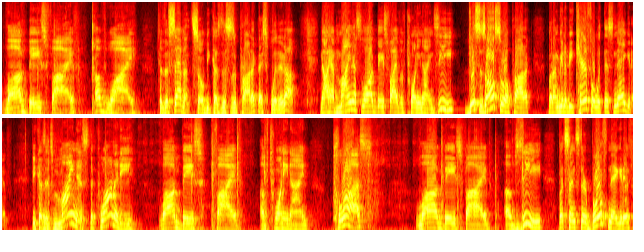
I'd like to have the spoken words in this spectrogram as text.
log base 5 of y to the 7th. So because this is a product, I split it up. Now I have minus log base 5 of 29z. This is also a product, but I'm going to be careful with this negative because it's minus the quantity log base 5 of 29 plus log base 5 of z. But since they're both negative,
